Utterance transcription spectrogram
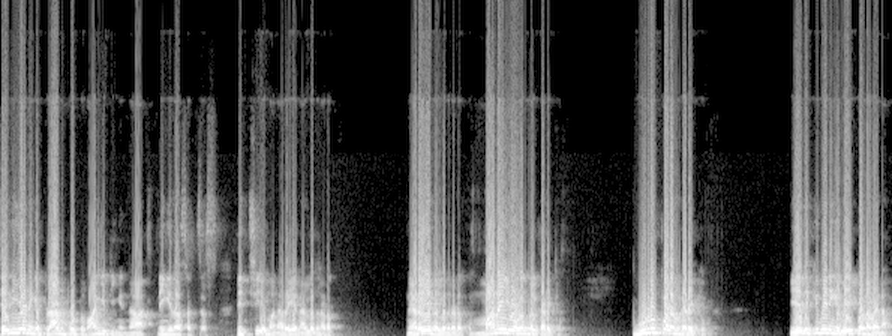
சரியா நீங்க பிளான் போட்டு வாங்கிட்டீங்கன்னா நீங்க தான் சக்சஸ் நிச்சயமா நிறைய நல்லது நடக்கும். நிறைய நல்லது நடக்கும். மன யோகங்கள் கிடைக்கும். குரு பலன் கிடைக்கும். எதுக்குமே நீங்க வெயிட் பண்ண வேணாம்.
